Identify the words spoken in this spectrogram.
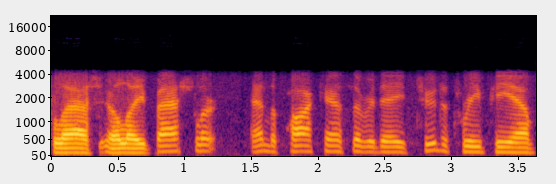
slash LA Batchelor, and the podcast every day, 2 to 3 p.m.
